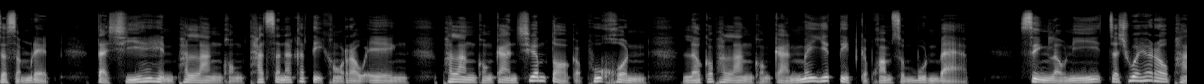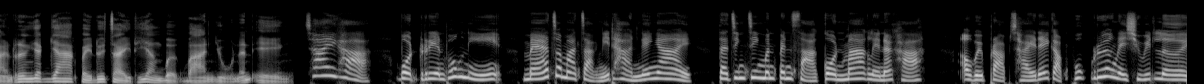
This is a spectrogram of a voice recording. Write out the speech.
จะสำเร็จ แต่ชี้ให้เห็นพลังของทัศนคติของเราเอง พลังของการเชื่อมต่อกับผู้คน แล้วก็พลังของการไม่ยึดติดกับความสมบูรณ์แบบ สิ่งเหล่านี้จะช่วยให้เราผ่านเรื่องยาก ๆ ไปด้วยใจที่ยังเบิกบานอยู่นั่นเอง ใช่ค่ะ บทเรียนพวกนี้แม้จะมาจากนิทานง่าย ๆ แต่จริง ๆ มันเป็นสากลมากเลยนะคะ เอาไปปรับใช้ได้กับทุกเรื่องในชีวิตเลย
